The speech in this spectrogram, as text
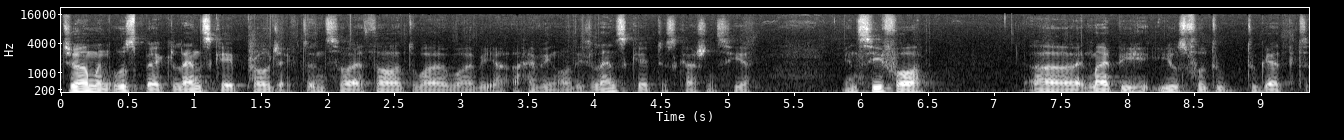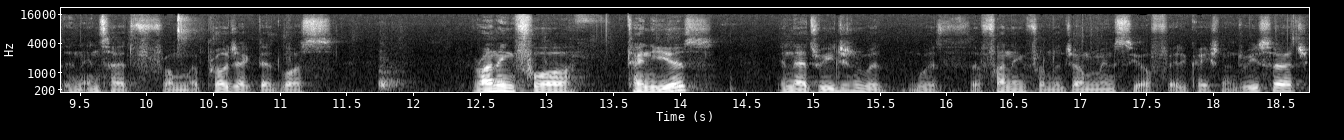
German Uzbek Landscape Project. And so I thought, while, while we are having all these landscape discussions here in CIFOR, uh, it might be useful to, to get an insight from a project that was running for 10 years in that region with, with funding from the German Ministry of Education and Research,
